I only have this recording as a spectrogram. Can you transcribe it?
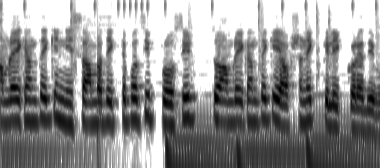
আমরা এখান থেকে নিচে আমরা দেখতে পাচ্ছি প্রসিড তো আমরা এখান থেকে অপশনে ক্লিক করে দেব।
